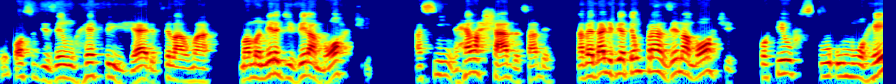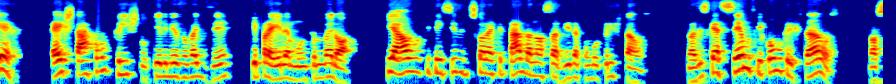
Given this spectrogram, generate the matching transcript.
eu posso dizer, um refrigério, sei lá, uma, uma maneira de ver a morte assim, relaxada, sabe? Na verdade, havia até um prazer na morte, porque o, o, o morrer é estar com Cristo, que ele mesmo vai dizer que para ele é muito melhor. Que é algo que tem sido desconectado da nossa vida como cristãos. Nós esquecemos que, como cristãos, nós,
